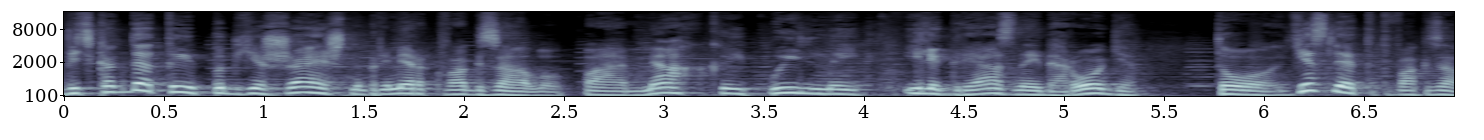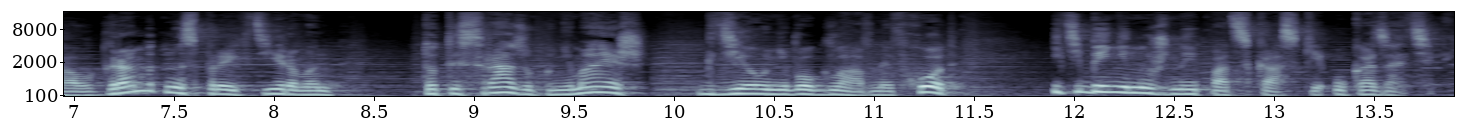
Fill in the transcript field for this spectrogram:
ведь когда ты подъезжаешь, например, к вокзалу по мягкой, пыльной или грязной дороге, то если этот вокзал грамотно спроектирован, то ты сразу понимаешь, где у него главный вход, и тебе не нужны подсказки указателей.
